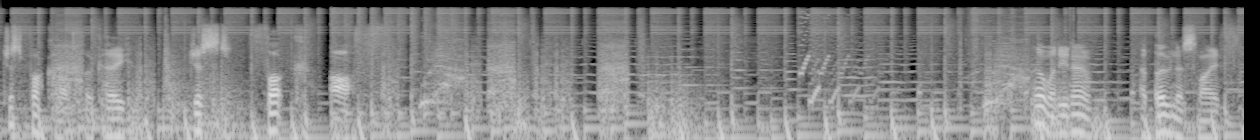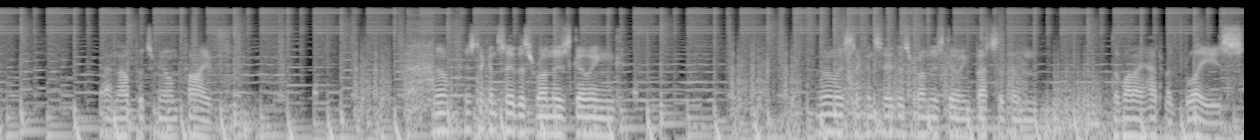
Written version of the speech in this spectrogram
Just fuck off, okay? Just fuck off. Oh, what do you know? A bonus life. That now puts me on 5. Well, at least I can say this run is going... Well, at least I can say this run is going better than the one I had with Blaze.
